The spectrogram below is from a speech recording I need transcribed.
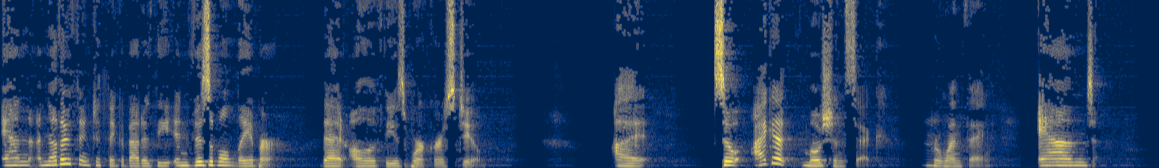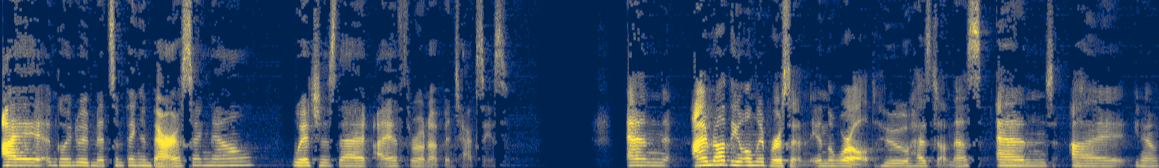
and another thing to think about is the invisible labor that all of these workers do. Uh, so I get motion sick, for one thing. And I am going to admit something embarrassing now, which is that I have thrown up in taxis. And I'm not the only person in the world who has done this. And I, you know,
